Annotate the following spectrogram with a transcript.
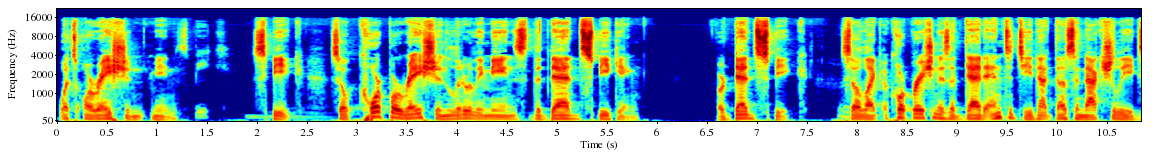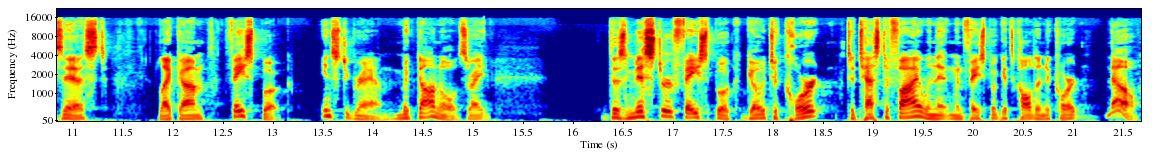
what's oration mean? Speak. Speak. So corporation literally means the dead speaking, or dead speak. So like a corporation is a dead entity that doesn't actually exist, like um Facebook, Instagram, McDonald's, right? Does Mr. Facebook go to court to testify when when Facebook gets called into court? No.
